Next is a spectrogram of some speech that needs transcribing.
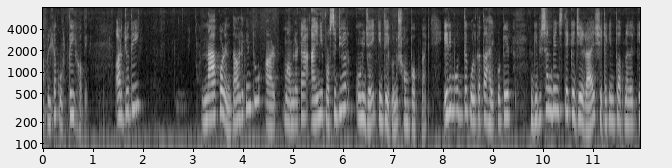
আপিলটা করতেই হবে। আর যদি না করেন, তাহলে কিন্তু আর মামলাটা আইনি প্রসিডিওর অনুযায়ী কিন্তু এগুলো সম্ভব নয়। এরই মধ্যে কলকাতা হাইকোর্টের ডিভিশন বেঞ্চ থেকে যে রায়, সেটা কিন্তু আপনাদেরকে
